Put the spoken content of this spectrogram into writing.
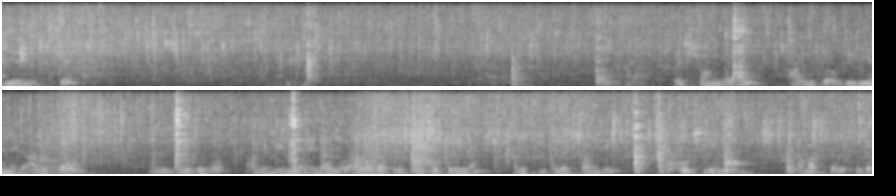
দিয়ে দিচ্ছি। এর সঙ্গে আমি আলুটা, বিরিয়ানির আলুটাও আমি দিয়ে দেবো। আমি বিরিয়ানির আলু আলাদা করে সেদ্ধ করি না। আমি চিকেনের সঙ্গেই কষিয়ে নিই আমার তাহলে সেটা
